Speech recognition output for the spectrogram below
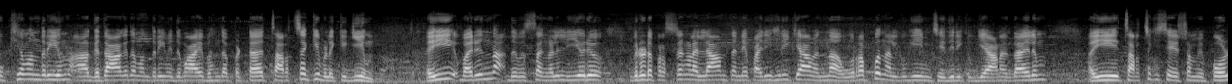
മുഖ്യമന്ത്രിയും ഗതാഗത മന്ത്രിയും ഇതുമായി ബന്ധപ്പെട്ട് ചർച്ചയ്ക്ക് വിളിക്കുകയും ഈ വരുന്ന ദിവസങ്ങളിൽ ഈ ഒരു ഇവരുടെ പ്രശ്നങ്ങളെല്ലാം തന്നെ പരിഹരിക്കാമെന്ന് ഉറപ്പ് നൽകുകയും ചെയ്തിരിക്കുകയാണ്. എന്തായാലും ഈ ചർച്ചയ്ക്ക് ശേഷം ഇപ്പോൾ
